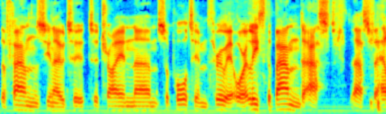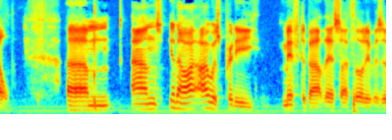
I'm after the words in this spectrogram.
the fans, you know, to to try and um, support him through it, or at least the band asked asked for help. Um, and you know, I, I, was pretty miffed about this. I thought it was a,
